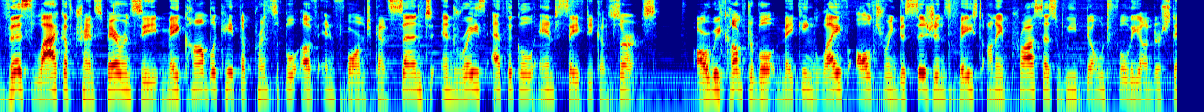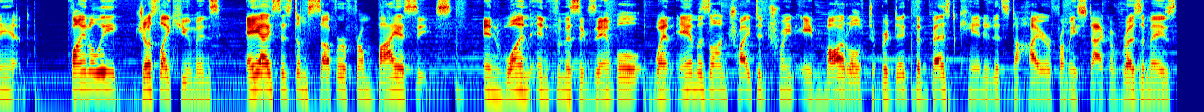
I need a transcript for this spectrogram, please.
This lack of transparency may complicate the principle of informed consent and raise ethical and safety concerns. Are we comfortable making life-altering decisions based on a process we don't fully understand? Finally, just like humans, AI systems suffer from biases. In one infamous example, when Amazon tried to train a model to predict the best candidates to hire from a stack of resumes,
